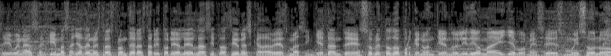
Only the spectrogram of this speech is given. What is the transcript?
Sí, buenas. Aquí, más allá de nuestras fronteras territoriales, la situación es cada vez más inquietante, sobre todo porque no entiendo el idioma y llevo meses muy solo.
